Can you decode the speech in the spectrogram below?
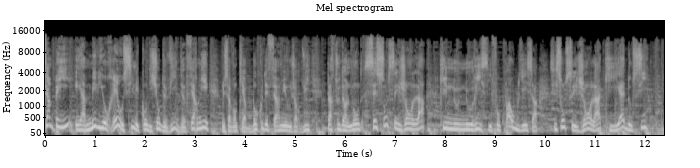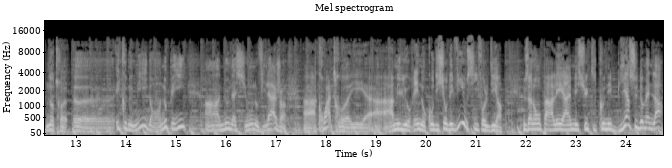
d'un pays et améliorer aussi les conditions de vie de fermiers? Nous savons qu'il y a beaucoup de fermiers aujourd'hui partout dans le monde. Ce sont ces gens-là qui nous nourrissent. Il faut pas oublier ça. Ce sont ces gens-là qui aident aussi notre euh, économie dans nos pays, hein, nos nations, nos villages, à accroître et à améliorer nos conditions de vie aussi, il faut le dire. Nous allons parler à un monsieur qui connaît bien ce domaine-là.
